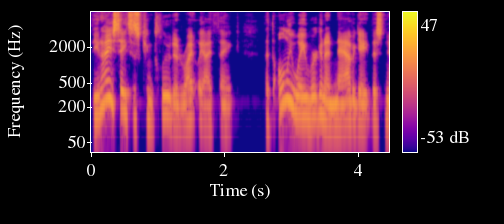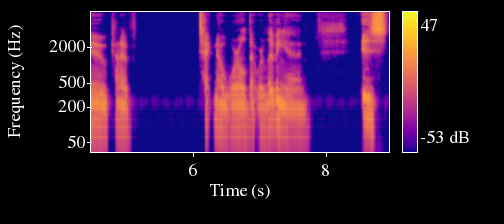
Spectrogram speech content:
the United States has concluded, rightly, I think, that the only way we're going to navigate this new kind of techno world that we're living in is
